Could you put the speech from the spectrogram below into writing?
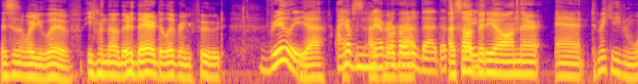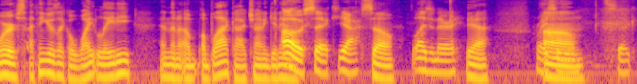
This isn't where you live," even though they're there delivering food. Really? Yeah, I have I've s- I've never heard, of that. That's I saw crazy. a video on there, and to make it even worse, I think it was like a white lady and then a, a black guy trying to get in. Oh, sick. Yeah, so legendary. yeah, Racism. Um, sick.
